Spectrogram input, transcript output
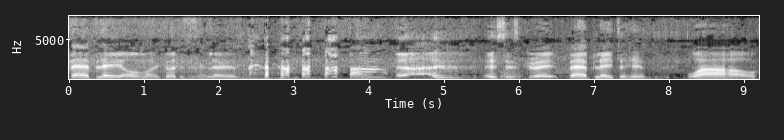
Fair play. Oh my god, this is hilarious. this is great. Fair play to him. Wow.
